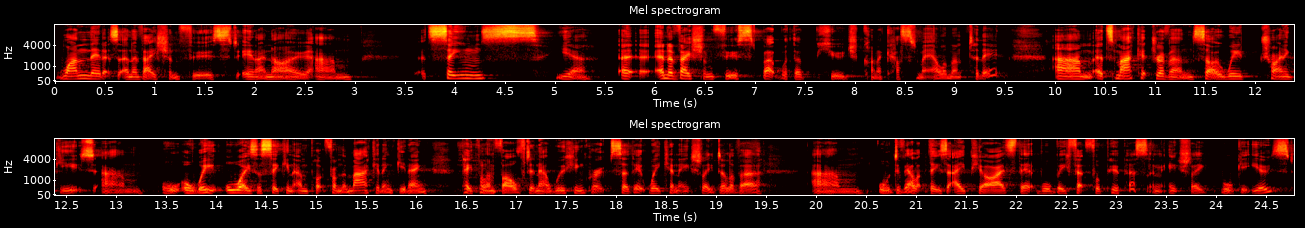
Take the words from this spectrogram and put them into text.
One, that it's innovation first, and I know um, it seems, yeah, innovation first, but with a huge kind of customer element to that. Um, it's market driven, so we're trying to get, um, or, or, we always are seeking input from the market and getting people involved in our working groups so that we can actually deliver um, or develop these APIs that will be fit for purpose and actually will get used.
